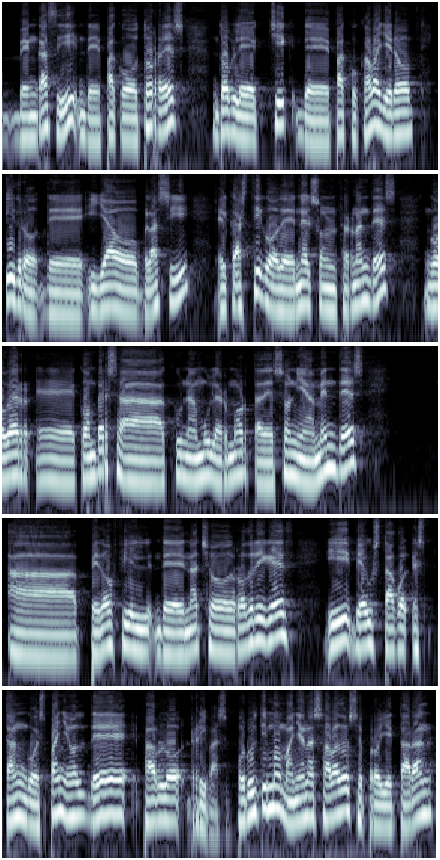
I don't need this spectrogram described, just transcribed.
Benghazi de Paco Torres, Doble Chic de Paco Caballero, Hidro de Illao Blasi, El castigo de Nelson Fernández, Gober, eh, Conversa Cuna Muller Morta de Sonia Méndez, a Pedófil de Nacho Rodríguez y Beus Tango Español de Pablo Rivas. Por último, mañana sábado se proyectarán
